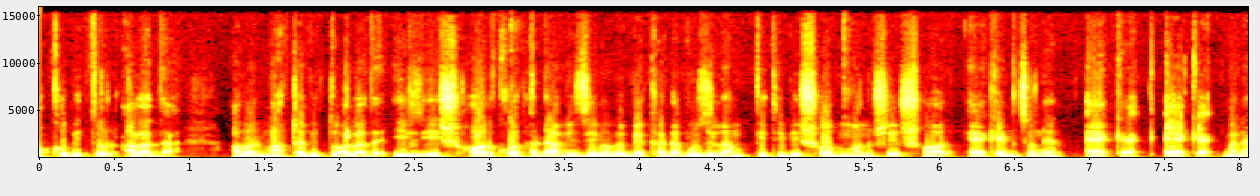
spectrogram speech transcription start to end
অক্ষবৃত্ত আলাদা, আবার মাত্রাবৃত্ত আলাদা। এই যে স্বর কথাটা আমি যেভাবে ব্যাখ্যাটা বুঝলাম, পৃথিবীর সব মানুষের স্বর এক একজনের এক এক এক এক মানে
